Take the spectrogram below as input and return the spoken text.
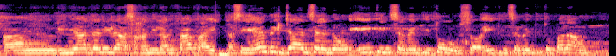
ang linyada nila sa kanilang tatay na si Henry Janssen noong 1872. So 1872 pa lang,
